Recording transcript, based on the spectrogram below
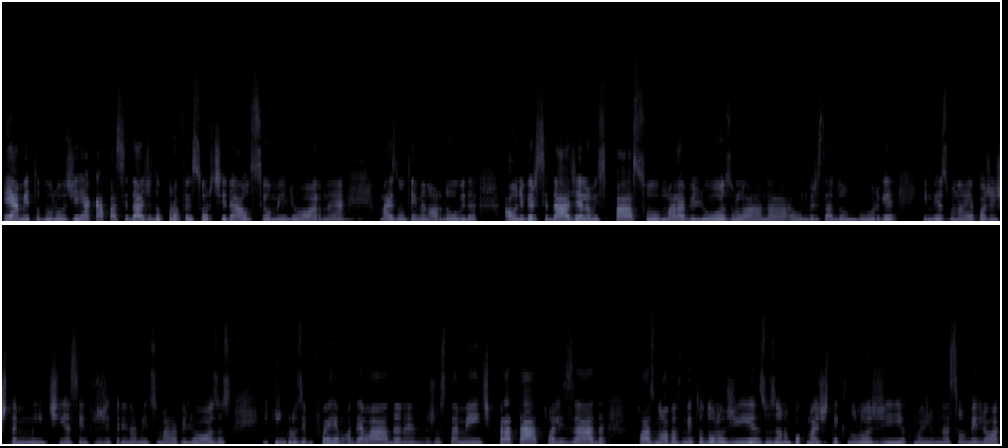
é a metodologia, é a capacidade do professor tirar o seu melhor, né? Uhum. Mas não tem a menor dúvida. A universidade é um espaço maravilhoso lá na Universidade do Hambúrguer, e mesmo na época a gente também tinha centros de treinamentos maravilhosos, e que inclusive foi remodelada, né? Justamente para estar tá atualizada com as novas metodologias, usando um pouco mais de tecnologia, com uma iluminação melhor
